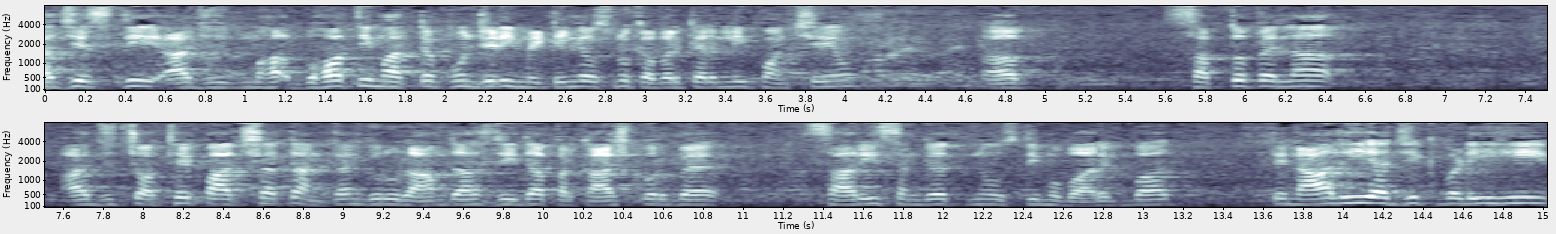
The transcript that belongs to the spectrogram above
ਅੱਜ ਇਸ ਦੀ ਅੱਜ ਬਹੁਤ ਹੀ ਮਹੱਤਵਪੂਰਨ ਜਿਹੜੀ ਮੀਟਿੰਗ ਹੈ ਉਸ ਨੂੰ ਕਵਰ ਕਰਨ ਲਈ ਪਹੁੰਚੇ ਹਾਂ। ਸਭ ਤੋਂ ਪਹਿਲਾਂ ਅੱਜ ਚੌਥੇ ਪਾਤਸ਼ਾਹ ਧੰਨ ਧੰਨ ਗੁਰੂ ਰਾਮਦਾਸ ਜੀ ਦਾ ਪ੍ਰਕਾਸ਼ ਪੁਰਬ ਹੈ। ਸਾਰੀ ਸੰਗਤ ਨੂੰ ਉਸ ਦੀ ਮੁਬਾਰਕਬਾਦ। ਤੇ ਨਾਲ ਹੀ ਅੱਜ ਇੱਕ ਬੜੀ ਹੀ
